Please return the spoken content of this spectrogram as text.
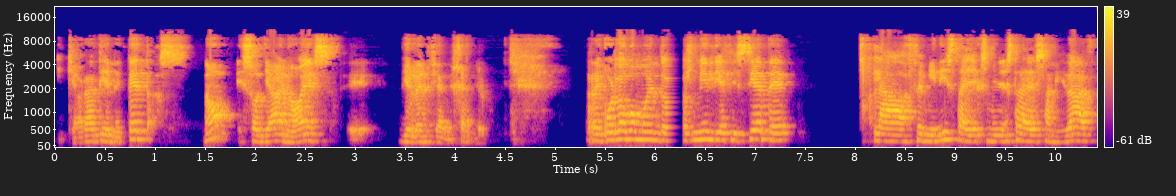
y que ahora tiene tetas, ¿no? Eso ya no es eh, violencia de género. Recuerdo como en 2017 la feminista y exministra de Sanidad,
